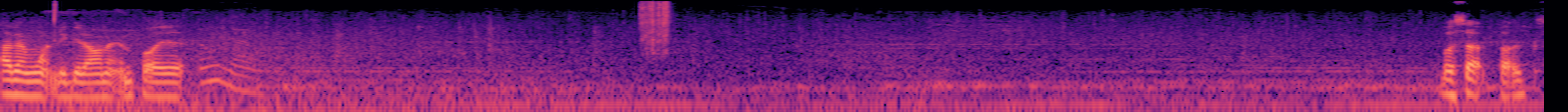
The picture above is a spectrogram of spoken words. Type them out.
I've been wanting to get on it and play it. Oh no. What's up, Bugs?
